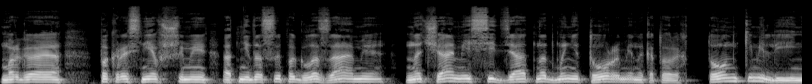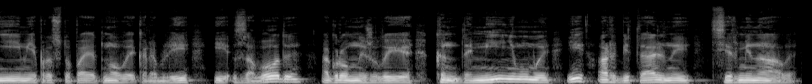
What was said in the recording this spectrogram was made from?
моргая покрасневшими от недосыпа глазами, ночами сидят над мониторами, на которых тонкими линиями проступают новые корабли и заводы, огромные жилые кондоминиумы и орбитальные терминалы.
